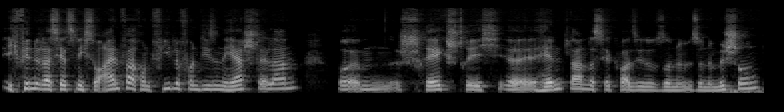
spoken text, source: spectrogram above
ich finde das jetzt nicht so einfach und viele von diesen Herstellern ähm, Schrägstrich äh, Händlern, das ist ja quasi so eine, so eine Mischung,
